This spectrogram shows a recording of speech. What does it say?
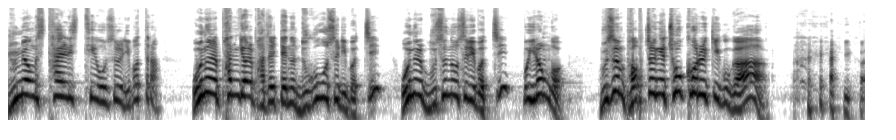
유명 스타일리스트의 옷을 입었더라. 오늘 판결 받을 때는 누구 옷을 입었지? 오늘 무슨 옷을 입었지? 뭐 이런 거. 무슨 법정에 초코를 끼고 가. 이거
